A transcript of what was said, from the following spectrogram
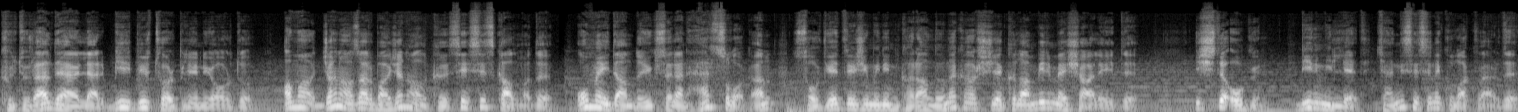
Kültürel değerler bir bir törpüleniyordu. Ama Can Azerbaycan halkı sessiz kalmadı. O meydanda yükselen her slogan Sovyet rejiminin karanlığına karşı yakılan bir meşaleydi. İşte o gün bir millet kendi sesine kulak verdi.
